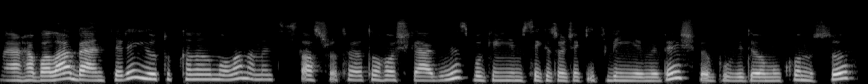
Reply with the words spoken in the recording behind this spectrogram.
Merhabalar, ben Tere. YouTube kanalım olan Ametist Astro Tarot'a hoş geldiniz. Bugün 28 Ocak 2025 ve bu videomun konusu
